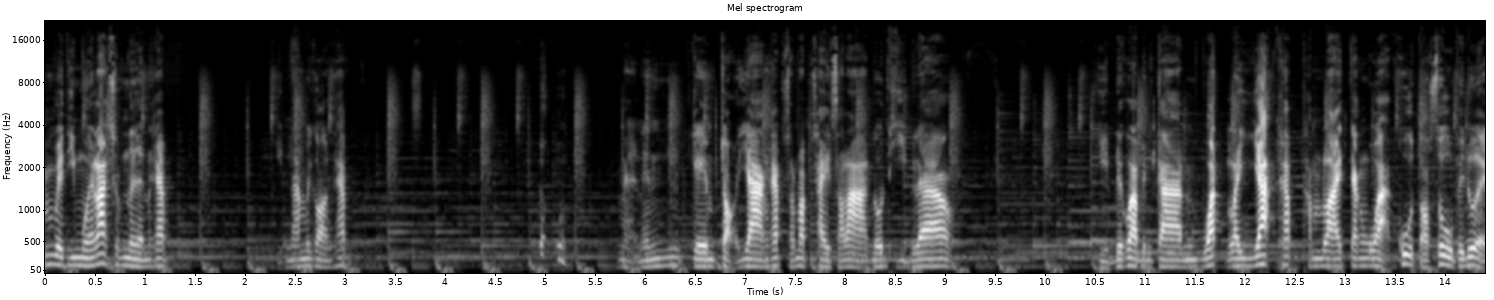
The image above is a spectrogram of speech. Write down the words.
มป์เวทีมวยราชดำเนินนะครับทีมนำไปก่อนครับแหมเน้นเกมเจาะยางครับสำหรับชัยสาราโดนถีบไปแล้วถีบเรียกว่าเป็นการวัดระยะครับทำลายจังหวะคู่ต่อสู้ไปด้วย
